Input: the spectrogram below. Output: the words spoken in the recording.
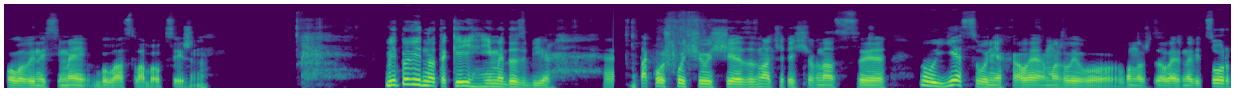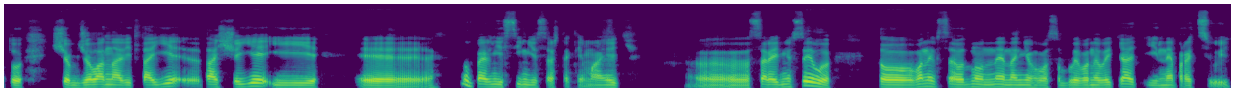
половини сімей була слабо обсижена. Відповідно, такий і медозбір. Е, Також хочу ще зазначити, що в нас е, ну, є сонях, але можливо воно ж залежно від сорту, що бджола навіть та, є, та що є, і е, ну, певні сім'ї все ж таки мають середню силу, то вони все одно не на нього особливо не летять і не працюють.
